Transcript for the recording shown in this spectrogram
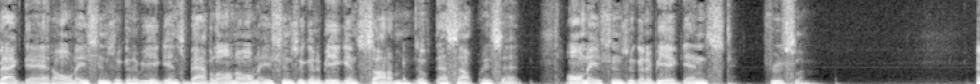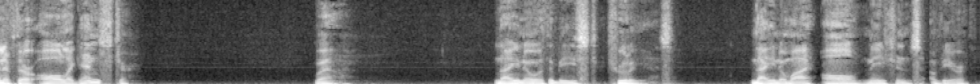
Baghdad, all nations are going to be against Babylon, all nations are going to be against Sodom. That's not what he said. All nations are going to be against Jerusalem. And if they're all against her, well, now you know what the beast truly is. Now you know why all nations of the earth,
